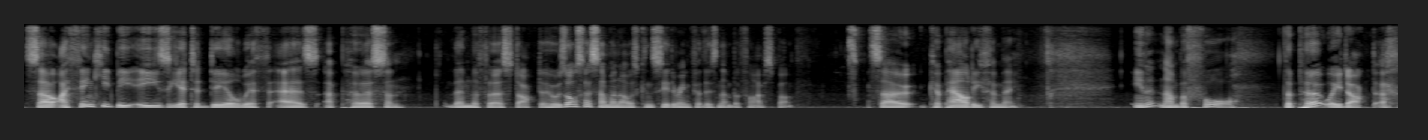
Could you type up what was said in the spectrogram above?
So I think he'd be easier to deal with as a person than the first Doctor, who was also someone I was considering for this number five spot. So Capaldi for me. In at number four, the Pertwee Doctor.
